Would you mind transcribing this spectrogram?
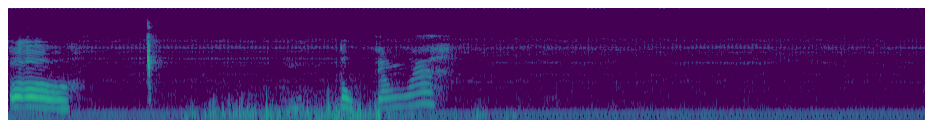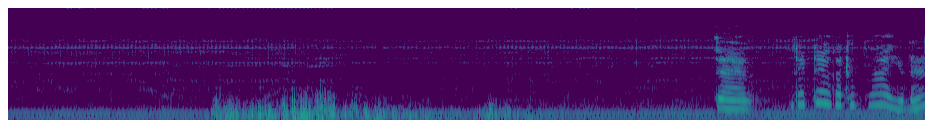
โอ้ตกจังวะแต่เล็กๆก็ทุกง่ายอยู่นะ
